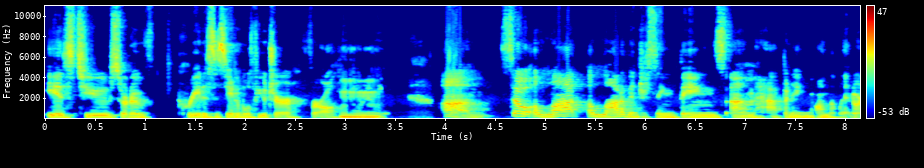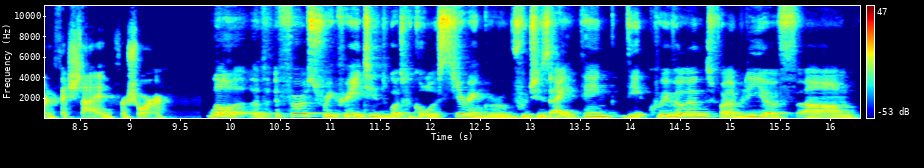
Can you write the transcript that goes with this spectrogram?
is to sort of create a sustainable future for all humanity. Mm. Um, so a lot, a lot of interesting things um, happening on the Landor and Fitch side for sure. Well, first we created what we call a steering group, which is, I think, the equivalent probably of um,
